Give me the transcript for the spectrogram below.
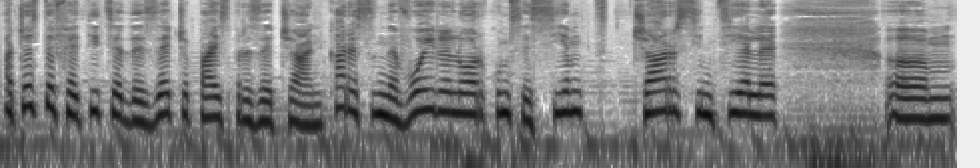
aceste fetițe de 10-14 ani, care sunt nevoile lor, cum se simt, ce ar simți ele, um,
